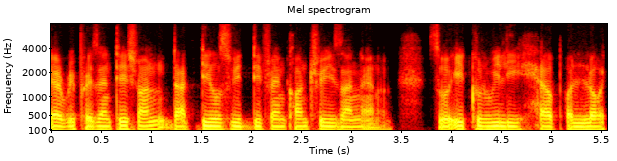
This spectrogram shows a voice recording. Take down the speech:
a representation that deals with different countries and, and so it could really help a lot.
